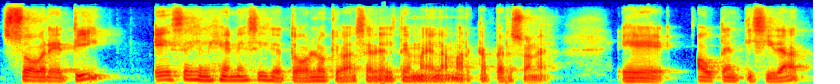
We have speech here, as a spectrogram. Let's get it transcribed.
sobre ti ese es el génesis de todo lo que va a ser el tema de la marca personal. Eh, autenticidad,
